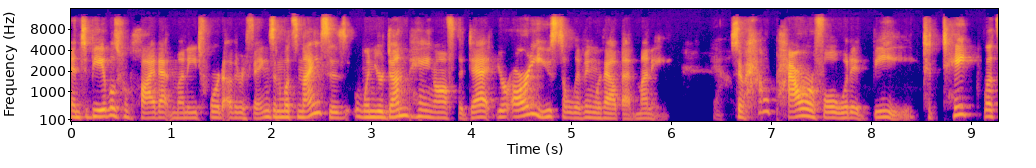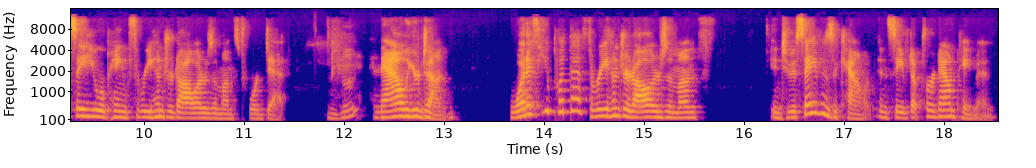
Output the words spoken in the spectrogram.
and to be able to apply that money toward other things. And what's nice is when you're done paying off the debt you're already used to living without that money. Yeah. so how powerful would it be to take let's say you were paying $300 a month toward debt. Mm-hmm. and now you're done. What if you put that $300 a month into a savings account and saved up for a down payment,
